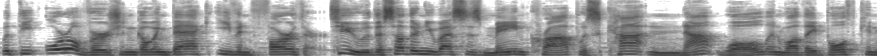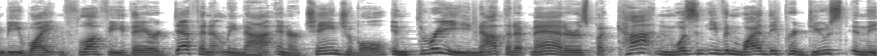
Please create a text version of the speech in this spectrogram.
with the oral version going back even farther. Two, the southern US's main crop was cotton, not wool, and while they both can be white and fluffy, they are definitely not interchangeable. And three, not that it matters, but cotton wasn't even widely produced in the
